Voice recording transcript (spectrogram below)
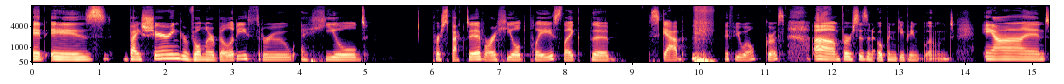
it is by sharing your vulnerability through a healed perspective or a healed place, like the scab. if you will, gross, um, versus an open gaping wound. And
